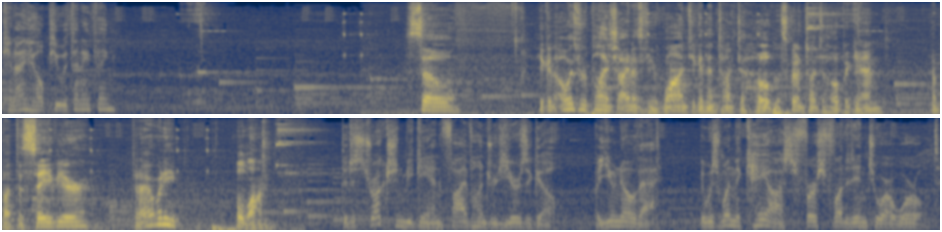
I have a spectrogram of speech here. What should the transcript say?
Can I help you with anything? So, you can always replenish items if you want. You can then talk to Hope. Let's go and talk to Hope again. About the Savior. Did I already... Hold on. The destruction began 500 years ago, but you know that. It was when the Chaos first flooded into our world.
